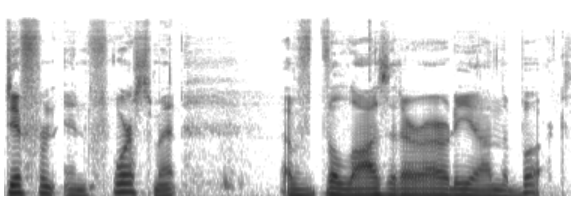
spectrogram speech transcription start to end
different enforcement of the laws that are already on the books?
